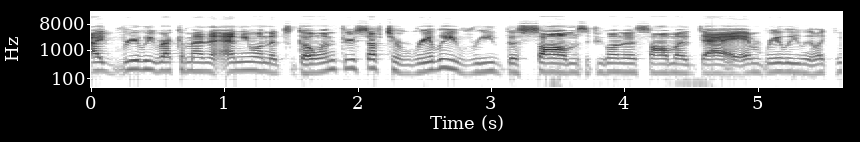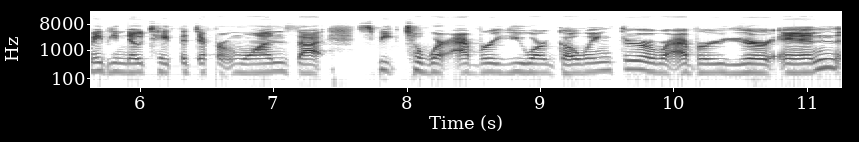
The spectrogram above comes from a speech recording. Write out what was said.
I really recommend anyone that's going through stuff to really read the Psalms if you want a Psalm a day and really like maybe notate the different ones that speak to wherever you are going through or wherever you're in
